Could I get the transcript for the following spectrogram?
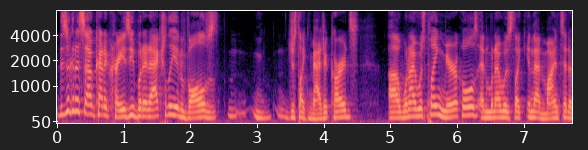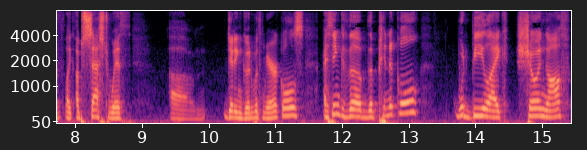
This is going to sound kind of crazy, but it actually involves just like magic cards. Uh, when I was playing Miracles and when I was like in that mindset of like obsessed with um, getting good with Miracles, I think the the pinnacle would be like showing off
